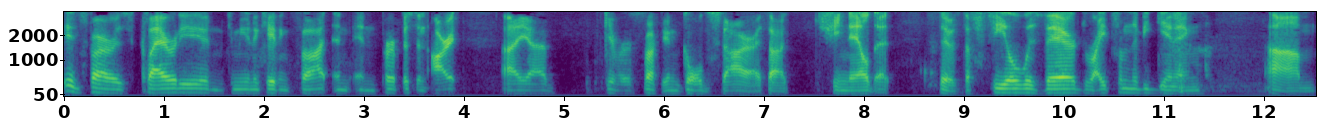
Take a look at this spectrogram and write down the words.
as far as clarity and communicating thought and, and purpose and art, I uh, give her a fucking gold star. I thought she nailed it. There was the feel was there right from the beginning. Um,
